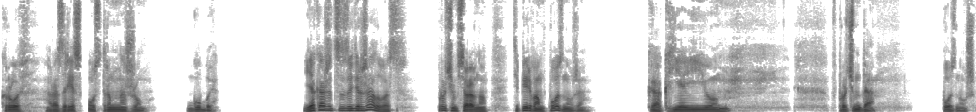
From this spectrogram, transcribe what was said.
кровь, разрез острым ножом. Губы. Я, кажется, задержал вас. Впрочем, все равно. Теперь вам поздно уже. Как я ее... Впрочем, да. Поздно уж.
